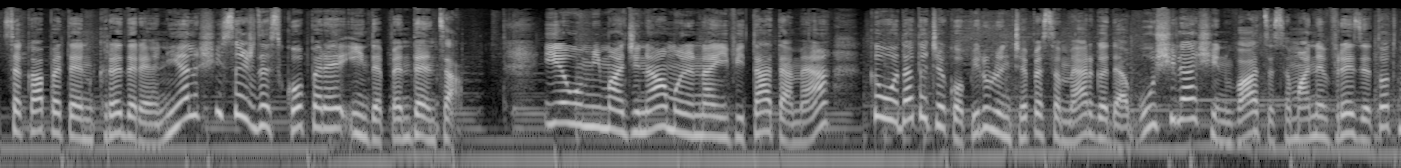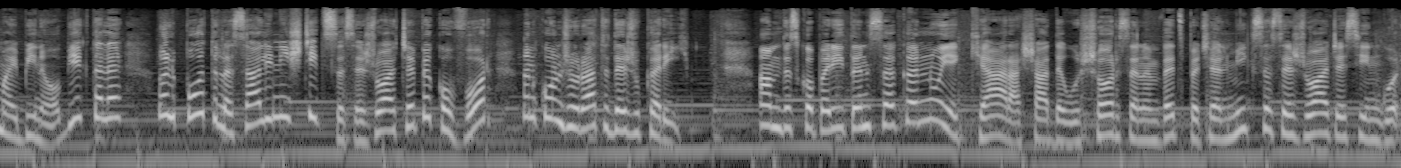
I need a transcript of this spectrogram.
să capete încredere în el și să-și descopere independența. Eu îmi imaginam în naivitatea mea că odată ce copilul începe să meargă de-a bușilea și învață să manevreze tot mai bine obiectele, îl pot lăsa liniștit să se joace pe covor înconjurat de jucării. Am descoperit însă că nu e chiar așa de ușor să-l înveți pe cel mic să se joace singur.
